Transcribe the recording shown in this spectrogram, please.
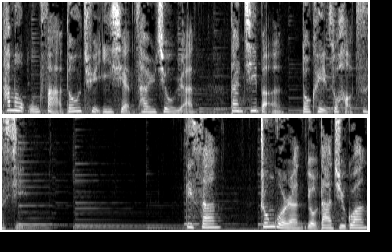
他们无法都去一线参与救援，但基本都可以做好自己。第三，中国人有大局观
